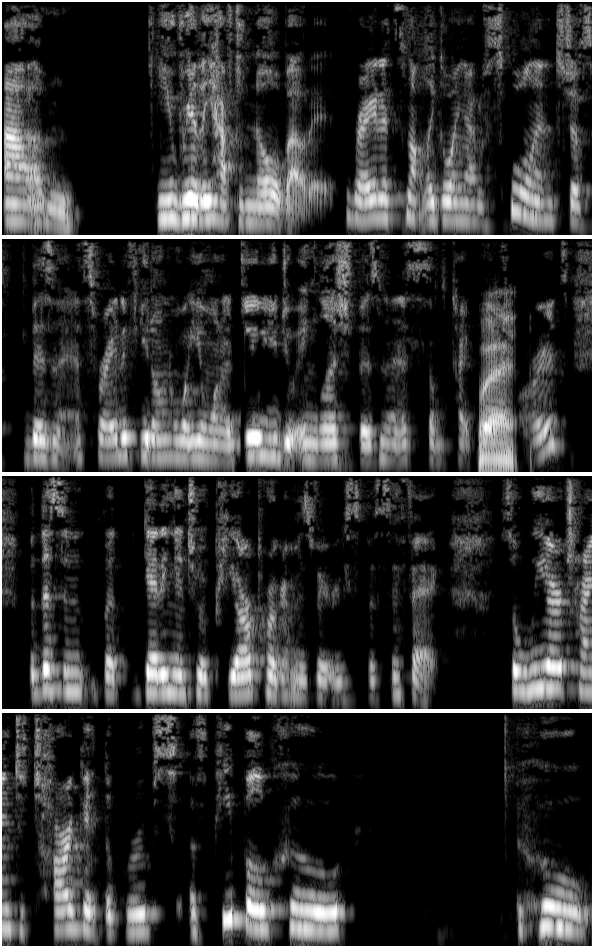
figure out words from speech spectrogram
um, you really have to know about it, right? It's not like going out of school and it's just business, right? If you don't know what you want to do, you do English, business, some type right. of arts. But this, and but getting into a PR program is very specific. So we are trying to target the groups of people who, who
